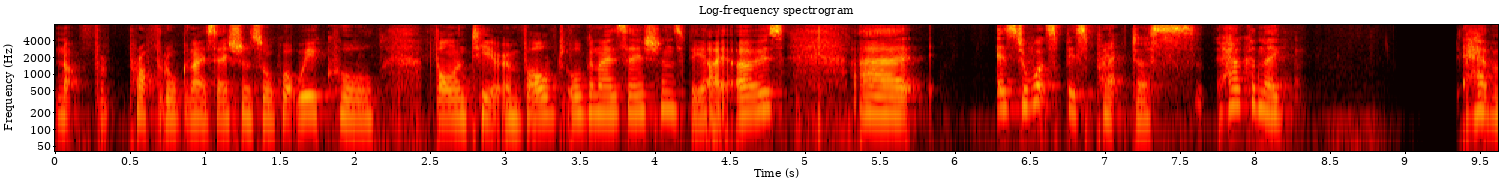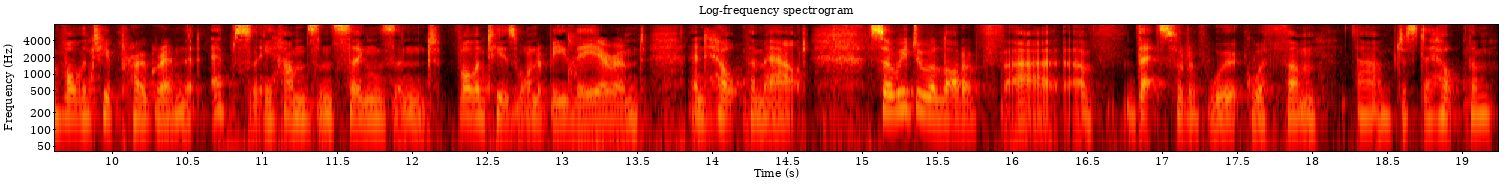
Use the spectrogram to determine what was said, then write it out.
not-for-profit organisations or what we call volunteer-involved organisations (VIOs) uh, as to what's best practice. How can they have a volunteer program that absolutely hums and sings, and volunteers want to be there and, and help them out. So we do a lot of uh, of that sort of work with them, um, just to help them.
